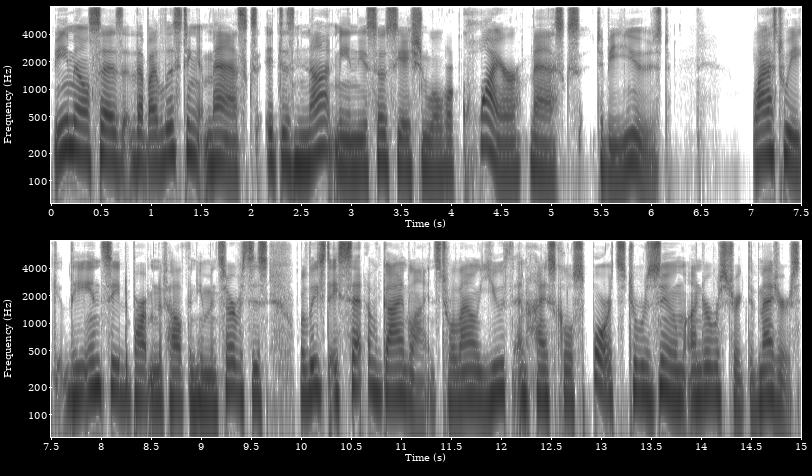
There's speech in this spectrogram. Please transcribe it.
The email says that by listing masks, it does not mean the association will require masks to be used. Last week, the NC Department of Health and Human Services released a set of guidelines to allow youth and high school sports to resume under restrictive measures.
